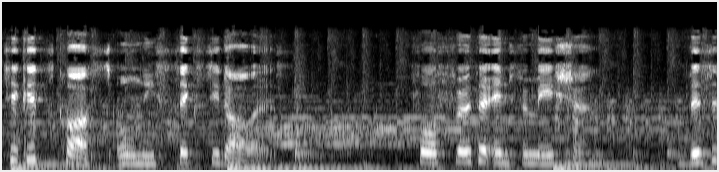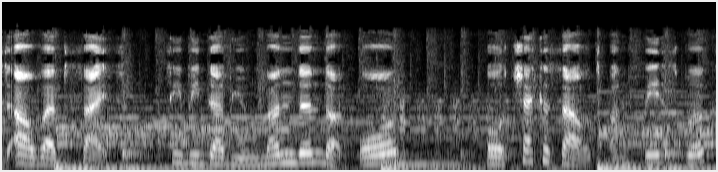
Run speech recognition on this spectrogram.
Tickets cost only $60. For further information, visit our website cbwlondon.org or check us out on Facebook,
